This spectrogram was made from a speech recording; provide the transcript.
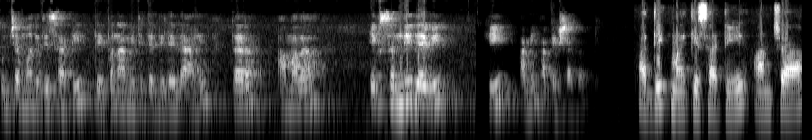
तुमच्या मदतीसाठी ते पण आम्ही तिथे दिलेलं आहे. तर आम्हाला एक संधी द्यावी ही आम्ही अपेक्षा करतो. अधिक माहितीसाठी आमच्या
